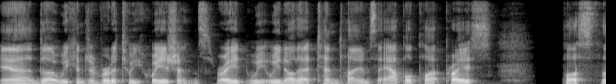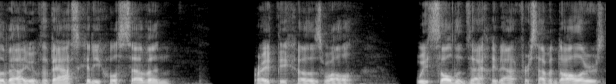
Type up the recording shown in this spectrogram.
and uh, we can convert it to equations, right? We, we know that 10 times the apple plot price plus the value of the basket equals 7, right? Because, well, we sold exactly that for $7.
